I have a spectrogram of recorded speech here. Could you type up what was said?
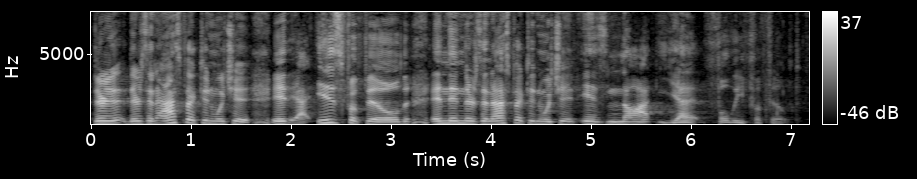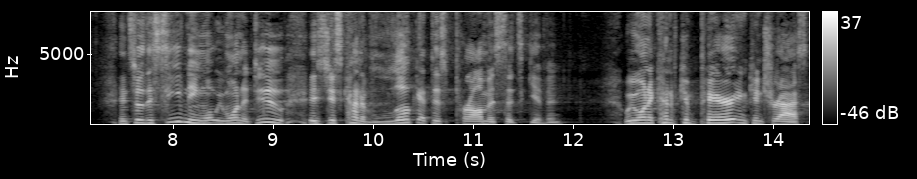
There, there's an aspect in which it, it is fulfilled, and then there's an aspect in which it is not yet fully fulfilled. And so this evening, what we want to do is just kind of look at this promise that's given. We want to kind of compare and contrast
